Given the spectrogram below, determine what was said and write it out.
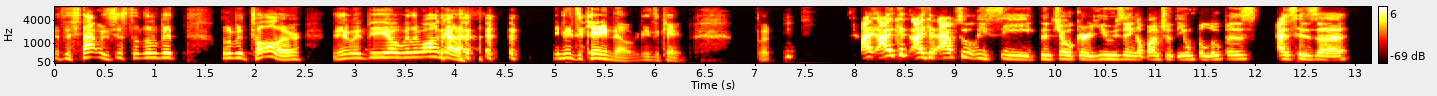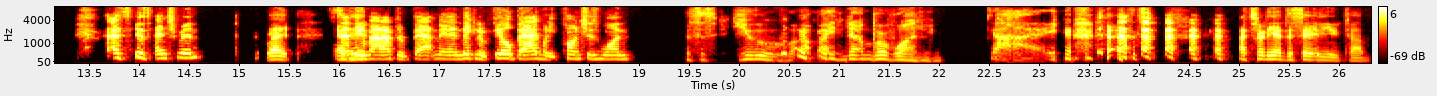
if this hat was just a little bit a little bit taller, it would be a Willy Wonka. he needs a cane though. He needs a cane. I, I could I could absolutely see the Joker using a bunch of the Oompa Loompas as his uh as his henchmen, Right. Sending he- him out after Batman, making him feel bad when he punches one. This is you are my number one guy. That's what he had to say to you, Tom.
